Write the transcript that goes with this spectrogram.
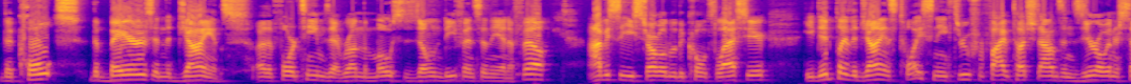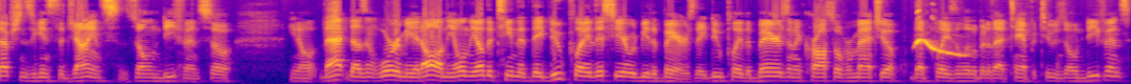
the Colts, the Bears, and the Giants are the four teams that run the most zone defense in the NFL. Obviously, he struggled with the Colts last year. He did play the Giants twice, and he threw for five touchdowns and zero interceptions against the Giants' zone defense. So, you know, that doesn't worry me at all. And the only other team that they do play this year would be the Bears. They do play the Bears in a crossover matchup that plays a little bit of that Tampa 2 zone defense.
